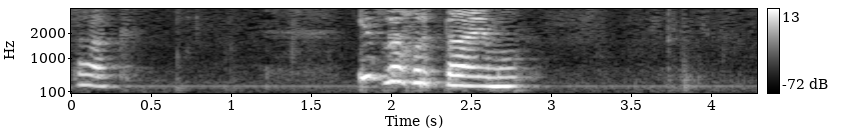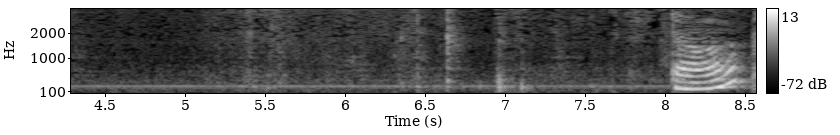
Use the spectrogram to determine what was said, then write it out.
Так. І загортаємо. Так.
